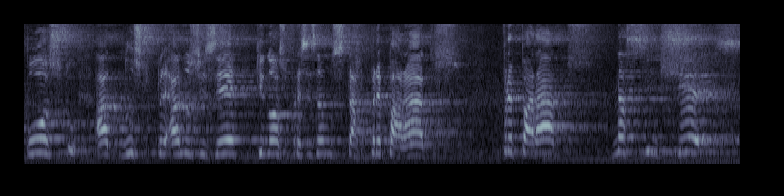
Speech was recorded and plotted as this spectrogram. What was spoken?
posto a nos, a nos dizer que nós precisamos estar preparados, preparados nas trincheiras,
